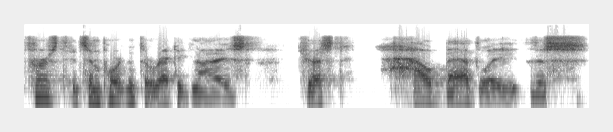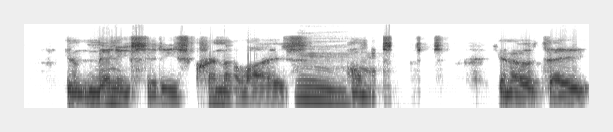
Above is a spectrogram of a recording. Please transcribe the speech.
first, it's important to recognize just how badly this, you know, many cities criminalize mm. homelessness you know, they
